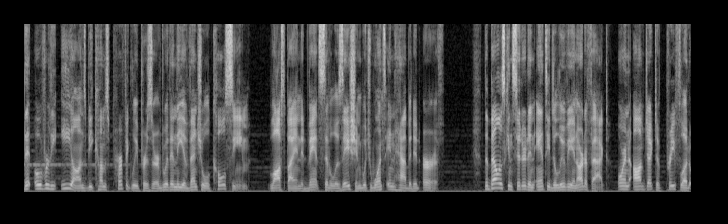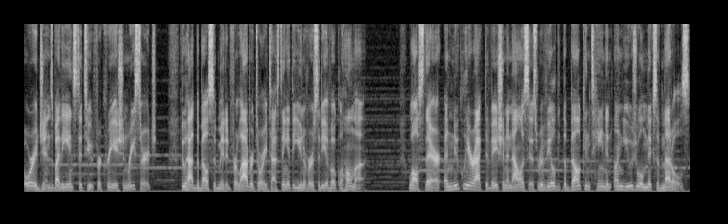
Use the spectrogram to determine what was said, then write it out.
that over the eons becomes perfectly preserved within the eventual coal seam, lost by an advanced civilization which once inhabited Earth. The bell is considered an antediluvian artifact or an object of pre-flood origins by the Institute for Creation Research, who had the bell submitted for laboratory testing at the University of Oklahoma. Whilst there, a nuclear activation analysis revealed that the bell contained an unusual mix of metals.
